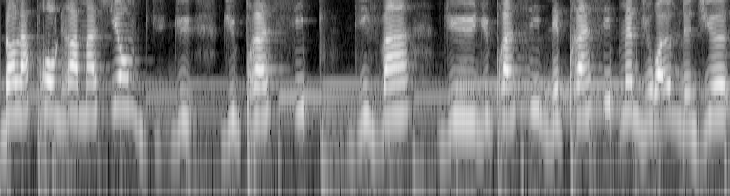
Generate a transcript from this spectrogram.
dans la programmation du, principe divin, du, principe, des principes même du royaume de Dieu,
